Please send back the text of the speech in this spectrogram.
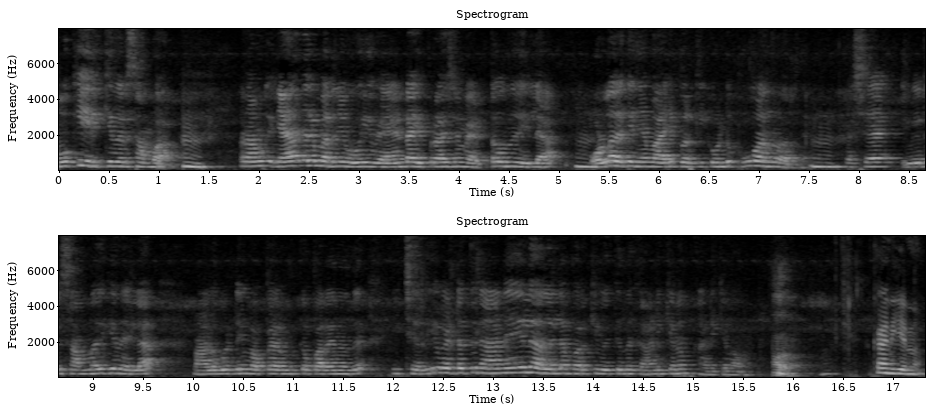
നോക്കിയിരിക്കുന്ന ഒരു സംഭവം. നമുക്ക് ഞാൻ അന്നേരം പറഞ്ഞു ഓയ് വേണ്ട ഇപ്രാവശ്യം വെട്ടമൊന്നും ഇല്ല ഉള്ളതൊക്കെ ഞാൻ വാരി പെറുക്കിക്കൊണ്ട് പോവാന്ന് പറഞ്ഞു. പക്ഷെ ഇവർ സമ്മതിക്കുന്നില്ല. മാളുകുട്ടിയും പപ്പയും ഒക്കെ പറയുന്നത് ഈ ചെറിയ വെട്ടത്തിലാണേലും അതെല്ലാം പെറുക്കി വെക്കുന്നത് കാണിക്കണം കാണിക്കണം. കാണിക്കണം.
